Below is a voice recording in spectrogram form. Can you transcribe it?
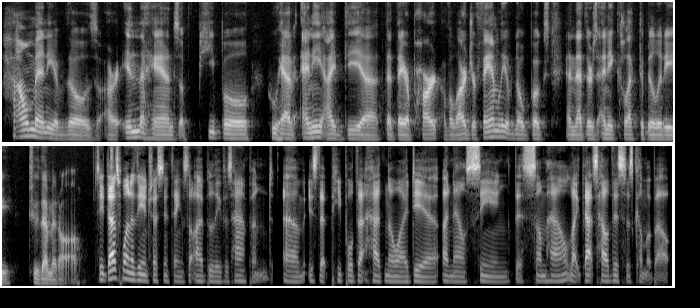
how many of those are in the hands of people who have any idea that they are part of a larger family of notebooks and that there's any collectability to them at all. See, that's one of the interesting things that I believe has happened um, is that people that had no idea are now seeing this somehow. Like that's how this has come about.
